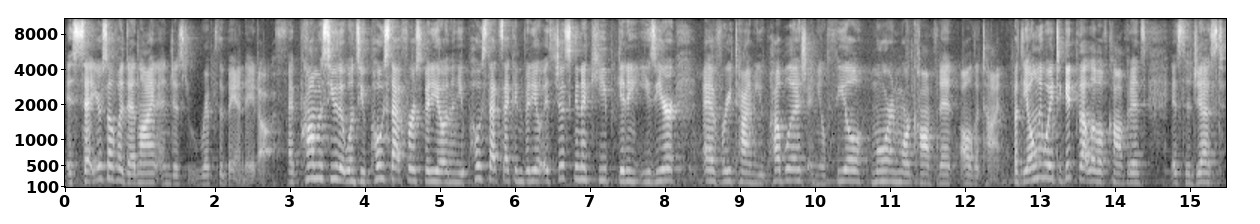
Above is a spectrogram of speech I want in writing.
is set yourself a deadline and just rip the band-aid off. I promise you that once you post that first video and then you post that second video, it's just gonna keep getting easier every time you publish and you'll feel more and more confident all the time. But the only way to get to that level of confidence is to just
